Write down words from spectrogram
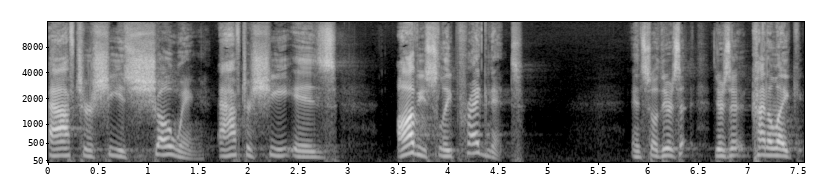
after she is showing, after she is obviously pregnant. And so there's, there's a kind of like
